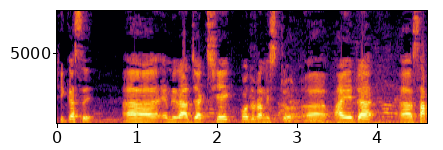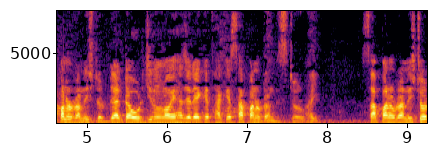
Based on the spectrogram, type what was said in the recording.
ঠিক আছে? এমনি রাজাক শেখ কত টান স্টোর ভাই, এটা ছাপ্পান্ন স্টোর ডেল্টা অরিজিনাল নয় হাজার একে থাকে ছাপ্পান্ন স্টোর ভাই। ছাপ্পান্ন স্টোর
